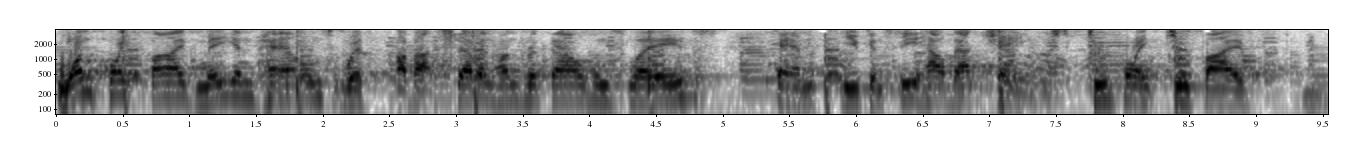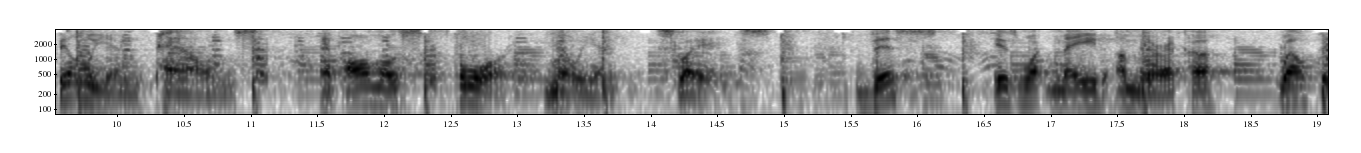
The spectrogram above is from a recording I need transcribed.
1.5 million pounds with about 700,000 slaves, and you can see how that changed. 2.25 billion pounds and almost 4 million slaves. This is what made America wealthy.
